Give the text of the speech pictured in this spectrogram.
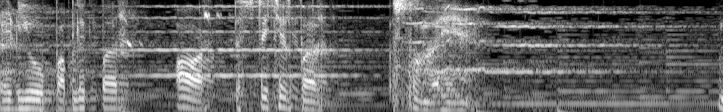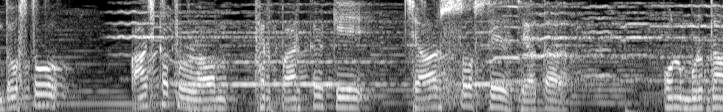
रेडियो पब्लिक पर और स्टिचर पर सुन रहे हैं। दोस्तों, आज का प्रोग्राम थर पार्कर के 400 से ज़्यादा उन मुर्दा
